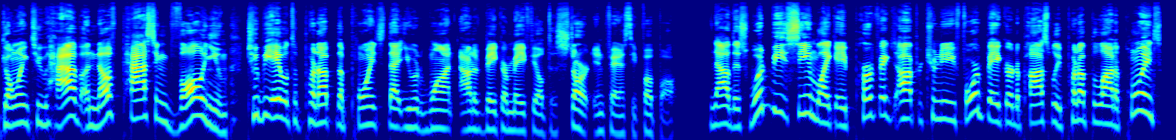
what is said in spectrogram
going to have enough passing volume to be able to put up the points that you would want out of Baker Mayfield to start in fantasy football. Now, this would be seem like a perfect opportunity for Baker to possibly put up a lot of points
